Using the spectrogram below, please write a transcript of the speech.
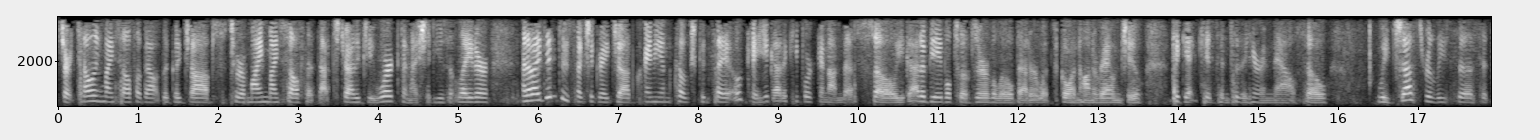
start telling myself about the good jobs to remind myself that that strategy worked and I should use it later. And if I didn't do such a great job, Cranium Coach could say, okay, you got to keep working on this. So you got to be able to observe a little better what's going on around you to get kids into the here and now. So we just released this. It's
